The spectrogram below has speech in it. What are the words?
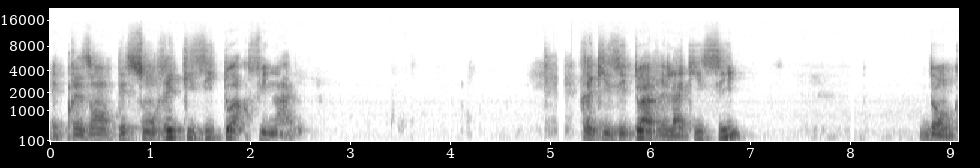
et présenter son réquisitoire final. Réquisitoire est là qu'ici, donc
